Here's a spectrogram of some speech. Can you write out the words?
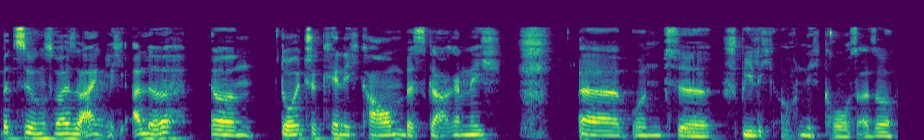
beziehungsweise eigentlich alle. Ähm, Deutsche kenne ich kaum bis gar nicht. Äh, und äh, spiele ich auch nicht groß. Also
